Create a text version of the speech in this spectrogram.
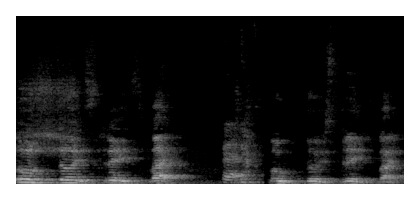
Um, dois, três, vai. Pera. Um, dois, três, vai.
